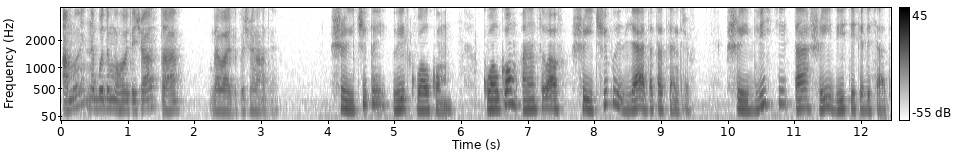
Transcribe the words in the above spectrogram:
А ми не будемо гойти час та давайте починати. Шиї-чіпи від Qualcomm. Qualcomm анонсував шиї-чіпи для дата-центрів шиї 200 та шиї 250,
